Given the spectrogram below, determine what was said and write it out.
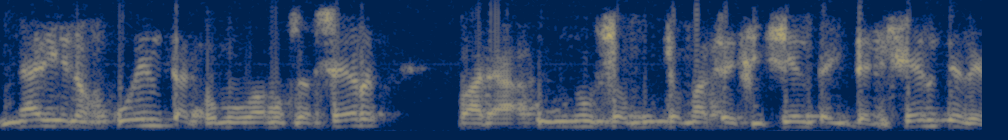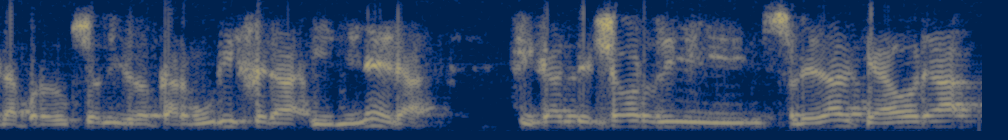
Nadie nos cuenta cómo vamos a hacer para un uso mucho más eficiente e inteligente de la producción hidrocarburífera y minera. Fíjate, Jordi Soledad, que ahora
